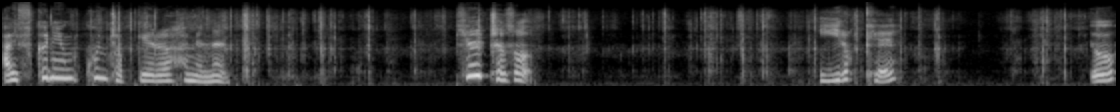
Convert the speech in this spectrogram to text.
아이스크림 콘 접기를 하면은 펼쳐서 이렇게 요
